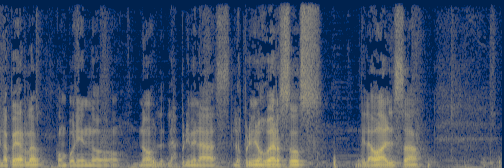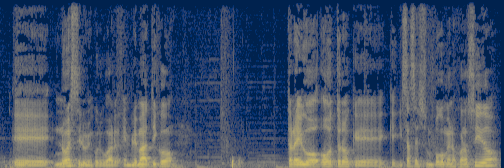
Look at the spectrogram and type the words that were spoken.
La Perla, componiendo ¿no? Las primeras, los primeros versos de la balsa. Eh, no es el único lugar emblemático. Traigo otro que, que quizás es un poco menos conocido,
